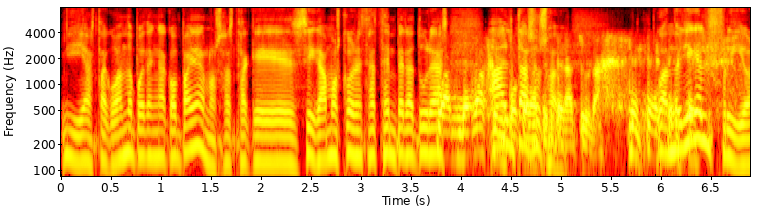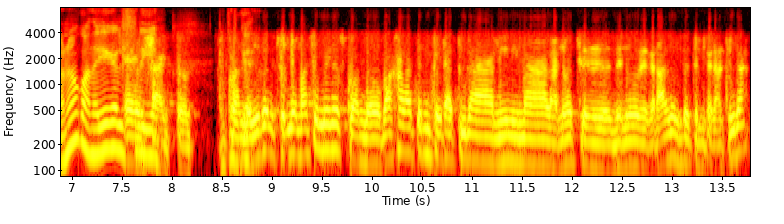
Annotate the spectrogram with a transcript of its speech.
¿Y hasta cuándo pueden acompañarnos? Hasta que sigamos con estas temperaturas altas o temperatura. Cuando llegue el frío, ¿no? Cuando llegue el frío. Exacto. Cuando llegue el frío, más o menos cuando baja la temperatura mínima a la noche de 9 grados de temperatura,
